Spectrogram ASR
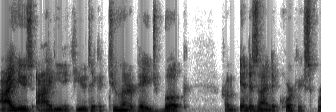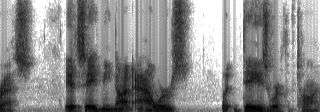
I use ID to Q to take a 200 page book from InDesign to QuarkXPress. It saved me not hours, but days worth of time.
